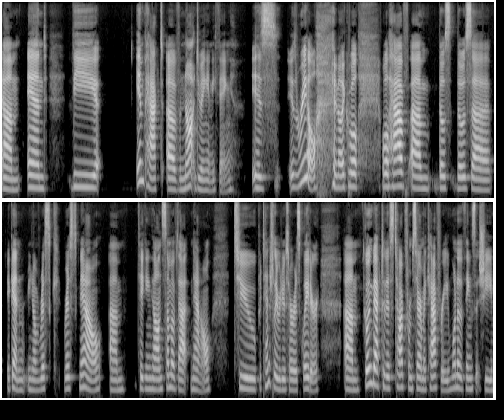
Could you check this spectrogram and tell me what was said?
Um, and the impact of not doing anything is is real and like we'll we'll have um those those uh again you know risk risk now um taking on some of that now to potentially reduce our risk later. Um, going back to this talk from sarah mccaffrey one of the things that she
